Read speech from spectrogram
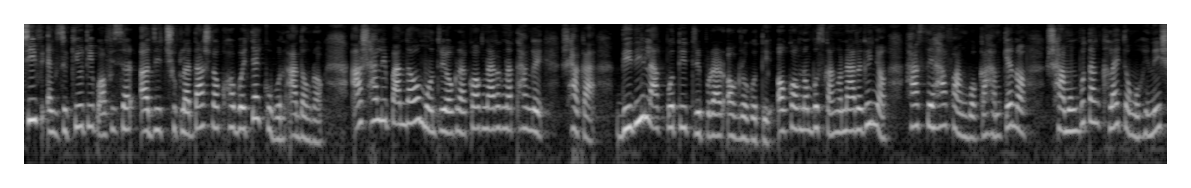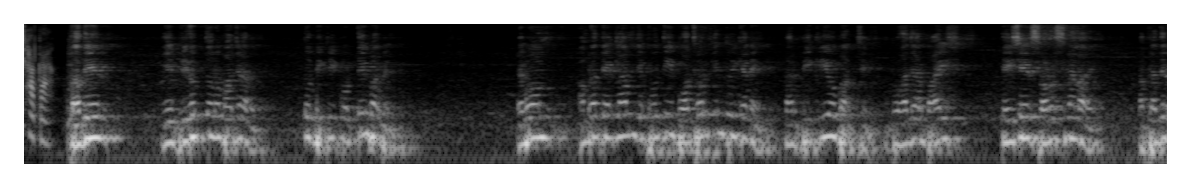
chief executive officer Ajit Shukla Das নক হবৈতাই কুবুন আদং রক। আশালি পান্দাও মন্ত্রী অগ্রা কক নারংনা থাঙ্গৈ শাখা, দিদি লাখপতি ত্রিপুরার অগ্রগতি, অকক নম্বস কাঙ্গ নারগৈন্য হাসে হাফাংব কাহাম কেন সামুং বুতাং খেলাই তঙ্গহিনী শাখা। তাদের এই বৃহত্তর বাজার তো বিক্রি করতেই পারবেন। এবং আমরা দেখলাম যে প্রতি বছর কিন্তু এখানে তার বিক্রিও বাড়ছে। দু হাজার বাইশ তেইশের সরস মেলায় আপনাদের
